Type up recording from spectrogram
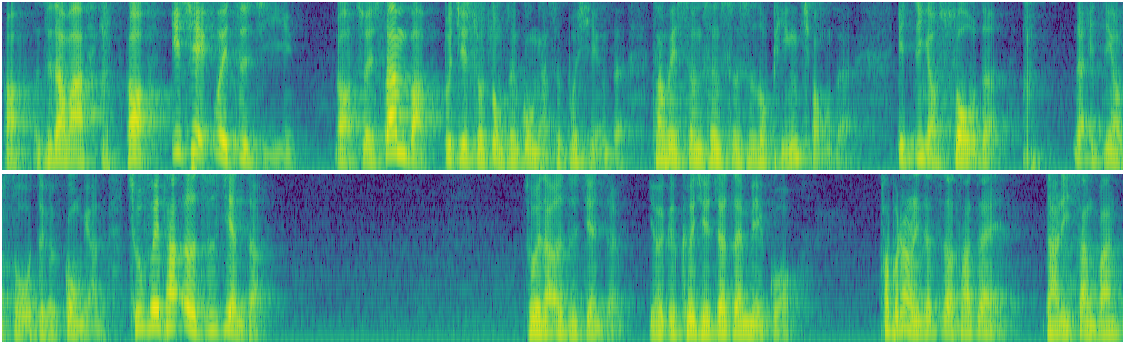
啊，知道吗？哦，一切为自己，哦，所以三宝不接受众生供养是不行的，他会生生世世都贫穷的，一定要收的，那一定要收这个供养的，除非他二之见的，除非他二之见的，有一个科学家在美国，他不让人家知道他在哪里上班。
